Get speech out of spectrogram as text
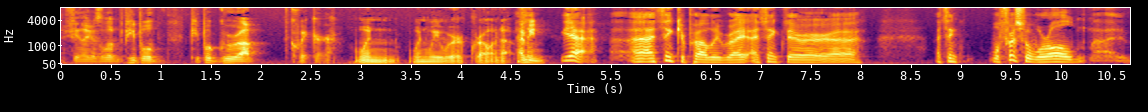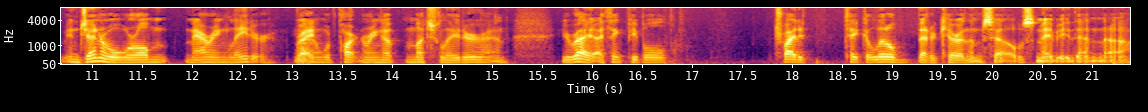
I feel like it was a little people people grew up quicker when when we were growing up. I mean, Yeah, I I think you're probably right. I think there are. Uh, I think well, first of all, we're all uh, in general we're all marrying later. You Right. know, we're partnering up much later, and you're right. I think people try to take a little better care of themselves maybe than uh,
